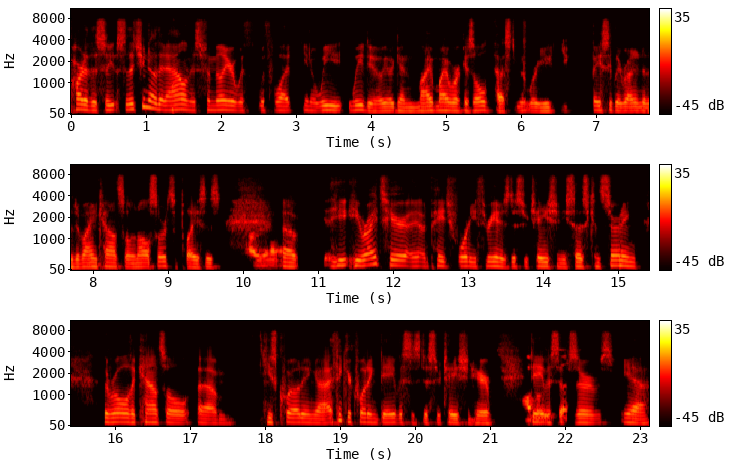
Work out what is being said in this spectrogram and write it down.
part of this so, so, that you know that Alan is familiar with with what you know we we do. Again, my my work is Old Testament, where you, you basically run into the divine council in all sorts of places. Oh, yeah. Uh, he he writes here on page 43 in his dissertation. He says concerning the role of the council. Um, he's quoting. Uh, I think you're quoting Davis's dissertation here. Davis observes, yeah,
